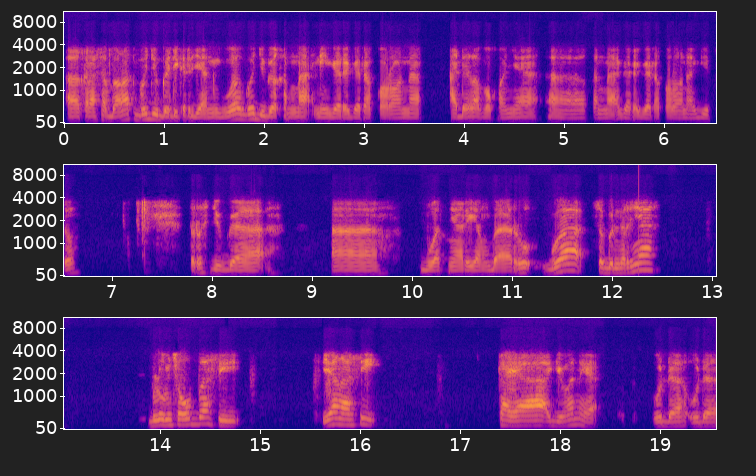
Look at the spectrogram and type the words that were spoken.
eh, kerasa banget gue juga di kerjaan gue gue juga kena nih gara-gara corona. Adalah pokoknya eh, kena gara-gara corona gitu. Terus juga eh buat nyari yang baru gue sebenarnya belum coba sih Iya nggak sih kayak gimana ya udah udah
